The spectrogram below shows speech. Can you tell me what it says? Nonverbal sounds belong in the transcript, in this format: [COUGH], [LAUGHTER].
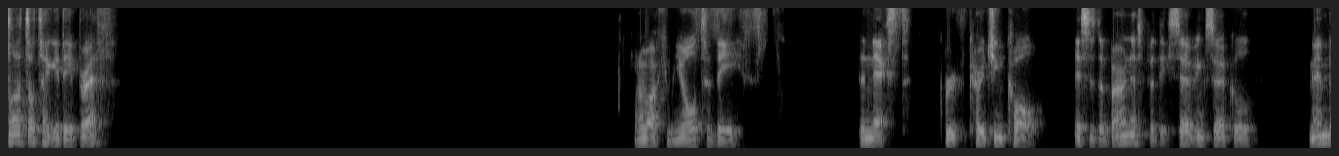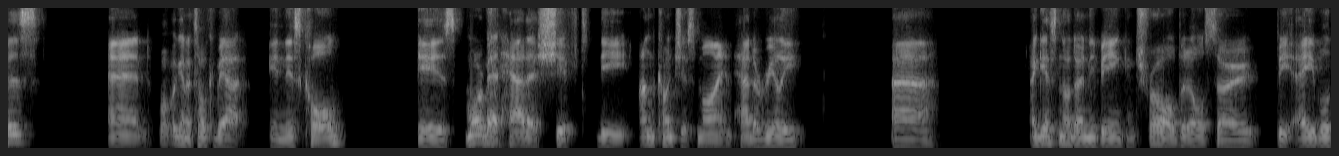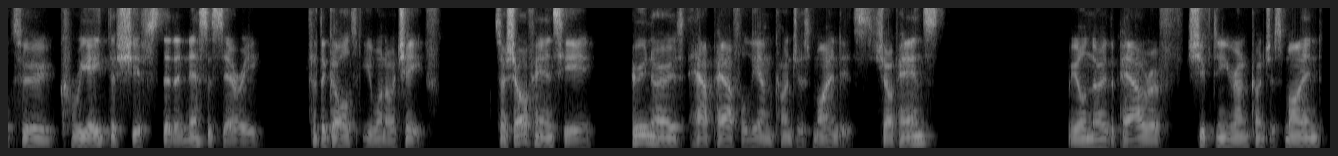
So let's all take a deep breath. I want to welcome you all to the, the next group coaching call. This is a bonus for the Serving Circle members. And what we're going to talk about in this call is more about how to shift the unconscious mind, how to really, uh, I guess, not only be in control, but also be able to create the shifts that are necessary for the goals that you want to achieve. So, show of hands here. Who knows how powerful the unconscious mind is? Show of hands. We all know the power of shifting your unconscious mind,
